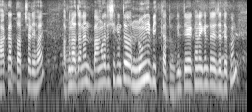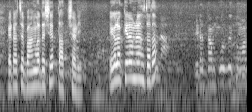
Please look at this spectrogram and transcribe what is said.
ঢাকার তাঁত শাড়ি হয় আপনারা জানেন বাংলাদেশে কিন্তু নুঙি বিখ্যাত। কিন্তু এখানে কিন্তু এই যে দেখুন এটা হচ্ছে বাংলাদেশের তাঁত শাড়ি। এগুলো কিরম রেঞ্জ দাদা? এটার দাম পড়বে তোমার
